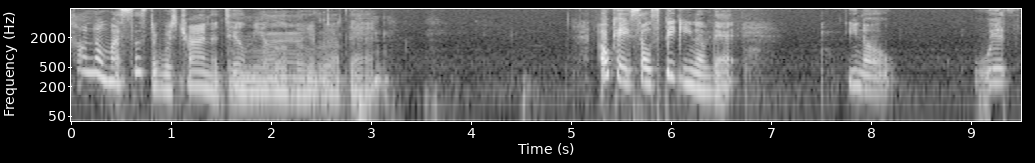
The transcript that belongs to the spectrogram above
I don't know. My sister was trying to tell me a little bit about that. Okay, so speaking of that, you know, with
